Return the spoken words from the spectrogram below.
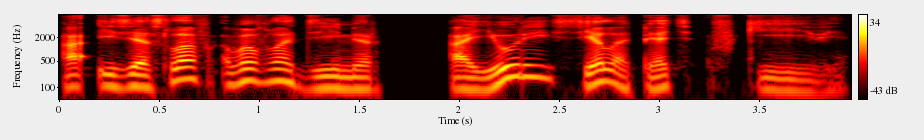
а Изяслав во Владимир, а Юрий сел опять в Киеве.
